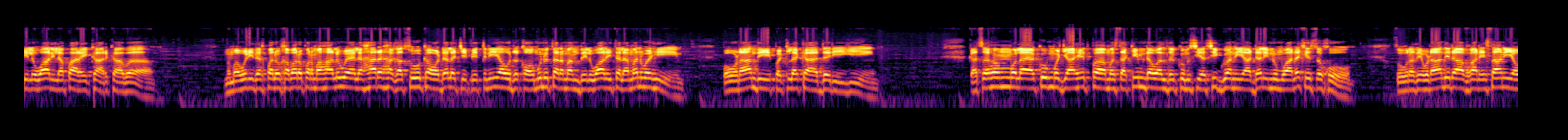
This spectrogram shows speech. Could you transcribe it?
بیلوالي لپاره یې کار کاوه نوموړي د خپلو خبرو پر مهال وویل هر هغه څوک او ډله چې فتنې او د قومونو ترمنځ بیلوالي ته لمن وهي په وړاندې په کلکه درېږي که څه هم مولا یعقوب مجاهد په مستقیم ډول د کوم سیاسي ګوند یا ډلې نوم وانه خېسته خو څو ورځې وړاندې د افغانستان یو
